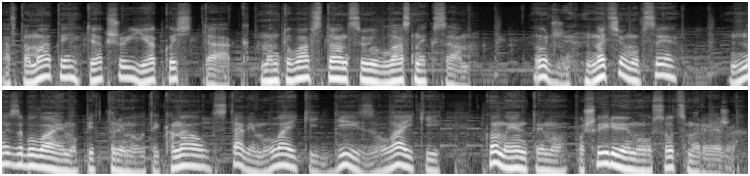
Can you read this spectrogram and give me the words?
автомати, так що якось так. Монтував станцію власник сам. Отже, на цьому все. Не забуваємо підтримувати канал, ставимо лайки, дізлайки, коментуємо, поширюємо у соцмережах.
